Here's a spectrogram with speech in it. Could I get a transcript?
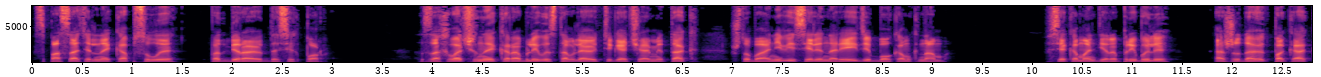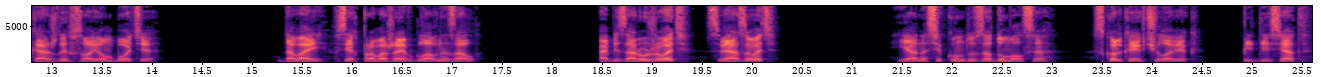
Спасательные капсулы подбирают до сих пор. Захваченные корабли выставляют тягачами так, чтобы они висели на рейде боком к нам. Все командиры прибыли, ожидают, пока каждый в своем боте. Давай, всех провожай в главный зал. Обезоруживать, связывать. Я на секунду задумался. Сколько их человек? Пятьдесят?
